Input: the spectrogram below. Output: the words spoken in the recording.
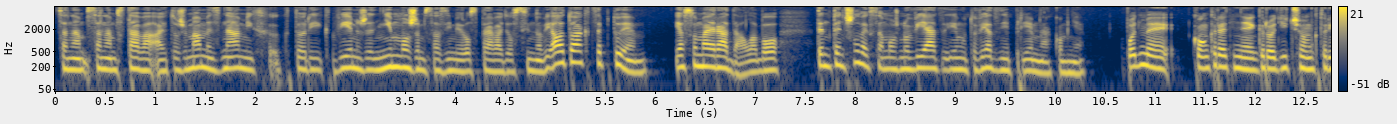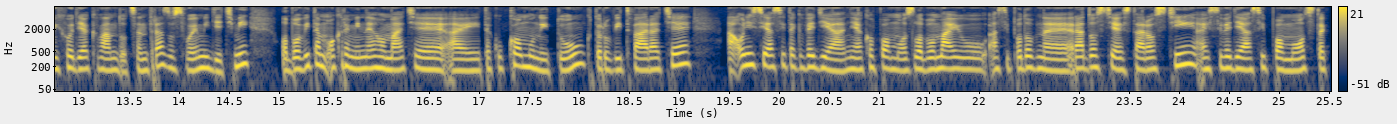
sa nám, sa nám stáva aj to, že máme známych, ktorí viem, že nemôžem sa s nimi rozprávať o synovi, ale to akceptujem. Ja som aj rada, lebo ten, ten človek sa možno viac, je mu to viac nepríjemné ako mne. Poďme konkrétne k rodičom, ktorí chodia k vám do centra so svojimi deťmi, lebo vy tam okrem iného máte aj takú komunitu, ktorú vytvárate a oni si asi tak vedia nejako pomôcť, lebo majú asi podobné radosti aj starosti, aj si vedia asi pomôcť, tak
